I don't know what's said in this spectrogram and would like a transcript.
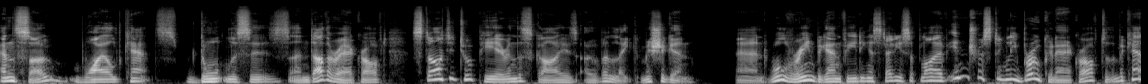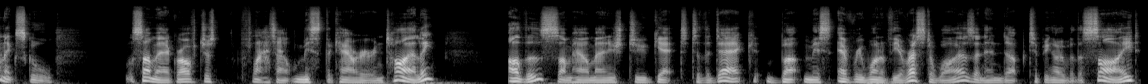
And so, Wildcats, Dauntlesses, and other aircraft started to appear in the skies over Lake Michigan, and Wolverine began feeding a steady supply of interestingly broken aircraft to the mechanics school. Some aircraft just flat out missed the carrier entirely, Others somehow managed to get to the deck, but miss every one of the arrestor wires and end up tipping over the side.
